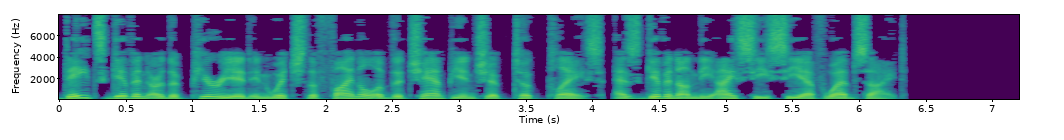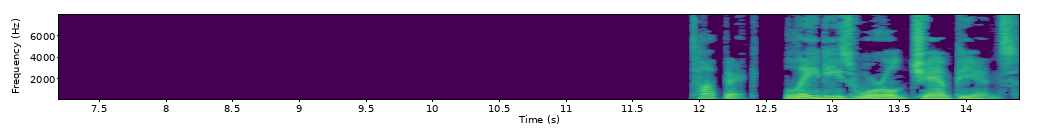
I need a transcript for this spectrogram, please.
Dates given are the period in which the final of the championship took place, as given on the ICCF website. Topic: Ladies World Champions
